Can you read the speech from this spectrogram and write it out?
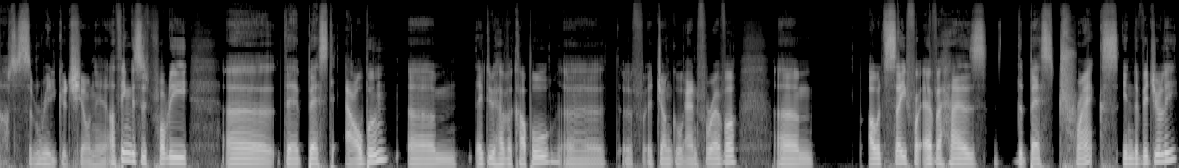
oh, just some really good shit on here. I think this is probably uh, their best album. Um, they do have a couple, uh, of Jungle and Forever. Um, I would say Forever has the best tracks individually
